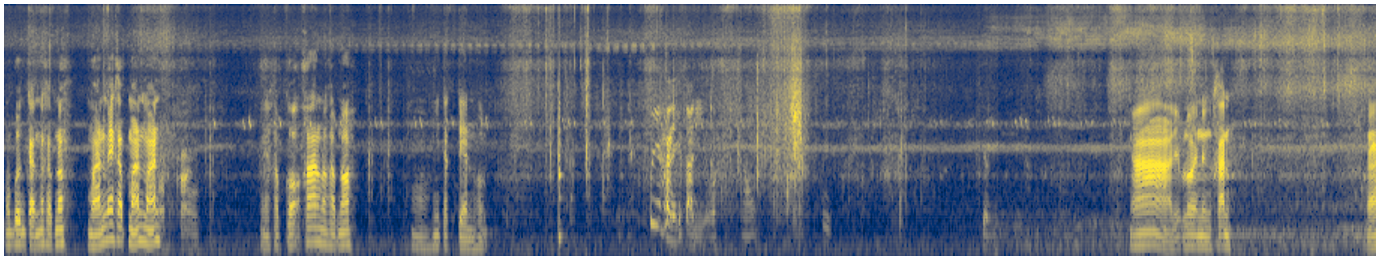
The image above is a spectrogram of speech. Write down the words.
มาเบิ่งกันนะครับเนาะหมานไหมครับหมานหมานนี่ครับเกาะข้างนะครับเนาะอ๋อมีตักเตียนผมผู้ยังนี่ก็ตาดีวะอ่า เรียบร้อยหนึ่งคันนะ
